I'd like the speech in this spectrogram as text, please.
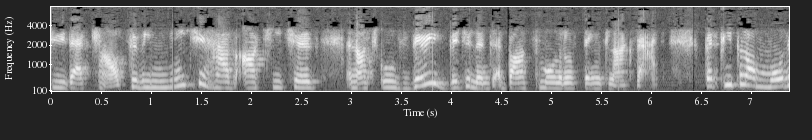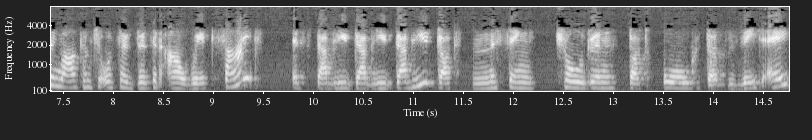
to that child. So we need to have our teachers and our schools very vigilant about small little things like that. But people are more than welcome to also visit our website. It's www.missingchildren.org.za.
